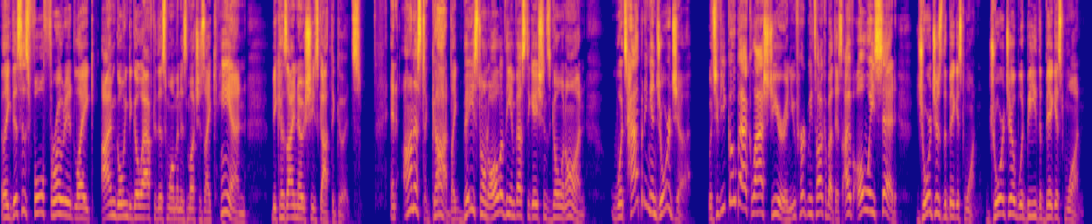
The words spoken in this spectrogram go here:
Like, this is full throated, like, I'm going to go after this woman as much as I can because I know she's got the goods. And honest to God, like, based on all of the investigations going on, what's happening in Georgia which, if you go back last year and you've heard me talk about this, I've always said Georgia's the biggest one. Georgia would be the biggest one.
